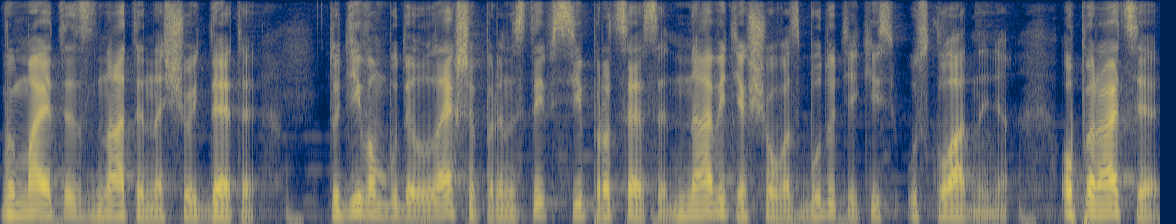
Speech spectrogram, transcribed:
Ви маєте знати, на що йдете. Тоді вам буде легше перенести всі процеси, навіть якщо у вас будуть якісь ускладнення. Операція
